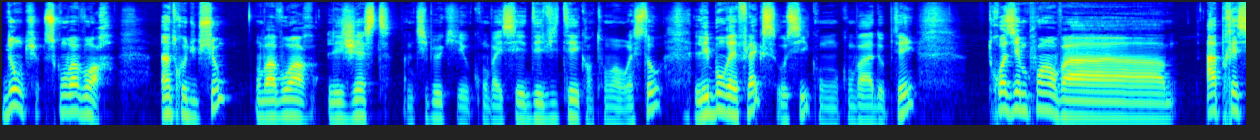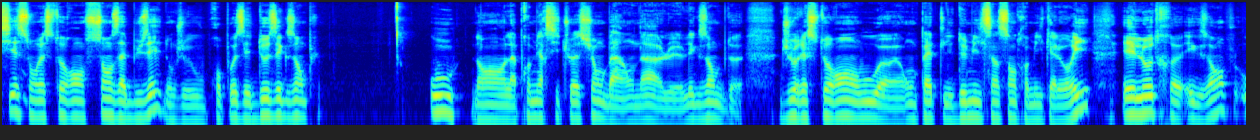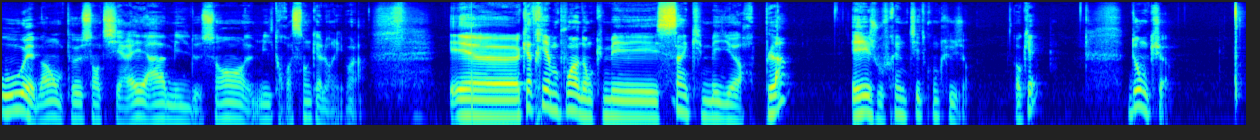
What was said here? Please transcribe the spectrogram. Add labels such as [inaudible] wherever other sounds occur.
Donc ce qu'on va voir, introduction, on va voir les gestes un petit peu qu'on va essayer d'éviter quand on va au resto, les bons réflexes aussi qu'on va adopter. Troisième point, on va apprécier son restaurant sans abuser. Donc je vais vous proposer deux exemples ou dans la première situation, ben, on a l'exemple du restaurant où euh, on pète les 2500-3000 calories, et l'autre exemple où eh ben, on peut s'en tirer à 1200-1300 calories. Voilà. Et euh, quatrième point, donc mes 5 meilleurs plats, et je vous ferai une petite conclusion. Ok? Donc,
